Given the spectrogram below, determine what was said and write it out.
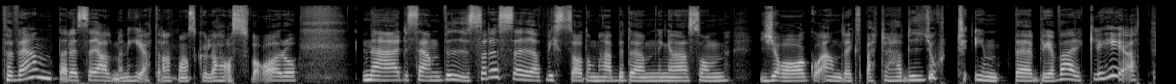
förväntade sig allmänheten att man skulle ha svar. Och när det sen visade sig att vissa av de här bedömningarna som jag och andra experter hade gjort inte blev verklighet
